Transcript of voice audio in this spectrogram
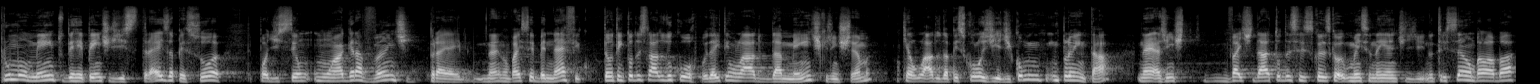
para um momento de repente de estresse da pessoa, pode ser um, um agravante para ele, né? Não vai ser benéfico. Então tem todo esse lado do corpo. Daí tem um lado da mente que a gente chama, que é o lado da psicologia, de como implementar né? A gente vai te dar todas essas coisas que eu mencionei antes de nutrição, blá blá blá,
